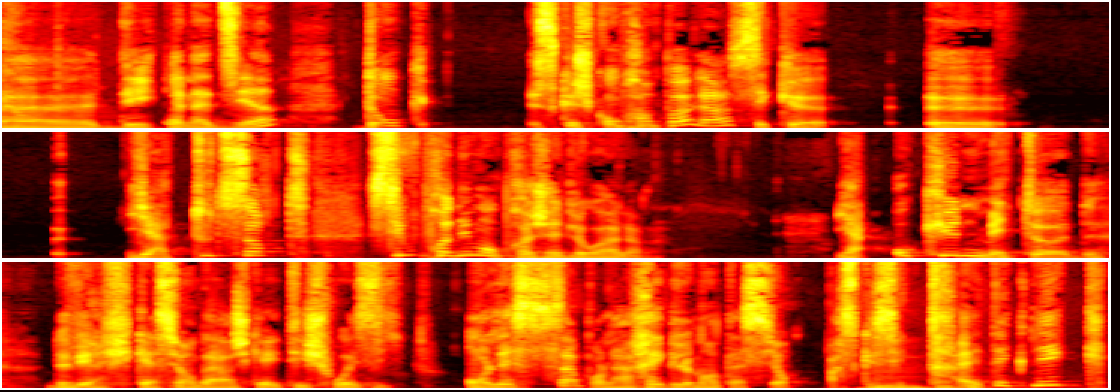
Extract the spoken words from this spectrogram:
euh, des Canadiens. Donc, ce que je comprends pas là, c'est que euh, il y a toutes sortes. Si vous prenez mon projet de loi là, il y a aucune méthode de vérification d'âge qui a été choisie. On laisse ça pour la réglementation parce que c'est hmm. très technique,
